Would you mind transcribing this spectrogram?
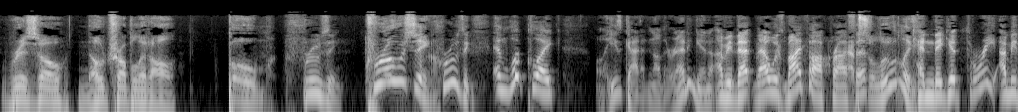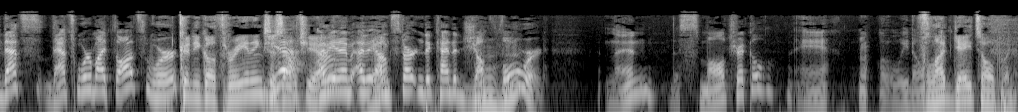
Rizzo, no trouble at all. Boom. cruising. Cruising. Cruising. And look like well, he's got another inning in. it. I mean, that that was my thought process. Absolutely. Can they get three? I mean, that's that's where my thoughts were. Couldn't he go three innings? Is yeah. that what you I mean, have? I'm, I mean, Yep. I'm starting to kind of jump mm-hmm. forward. And then the small trickle, and we don't. Floodgates open.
